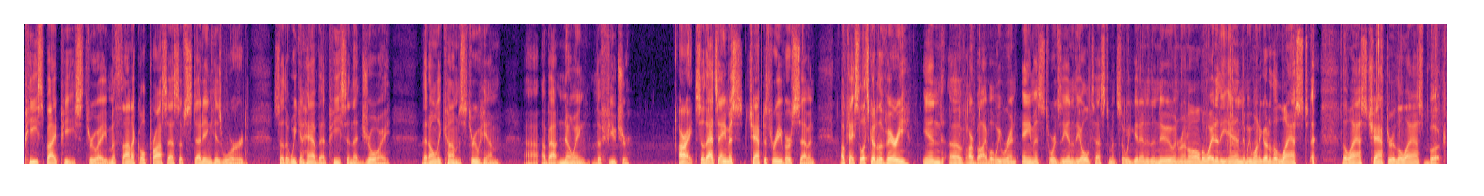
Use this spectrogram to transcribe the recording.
piece by piece through a methodical process of studying His Word so that we can have that peace and that joy that only comes through Him uh, about knowing the future. All right, so that's Amos chapter 3, verse 7. Okay, so let's go to the very end of our Bible. We were in Amos towards the end of the Old Testament, so we get into the New and run all the way to the end, and we want to go to the last, the last chapter of the last book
